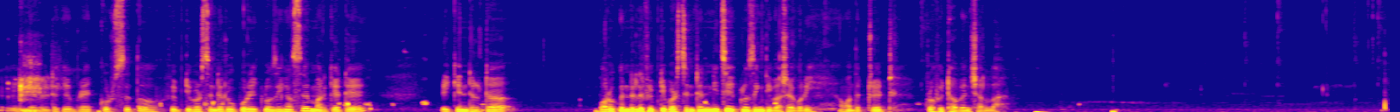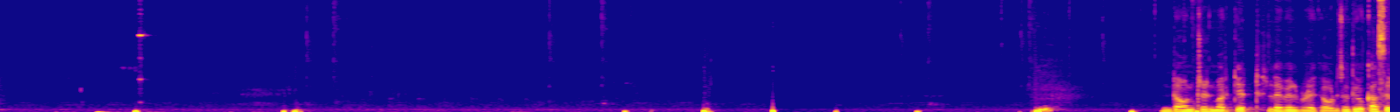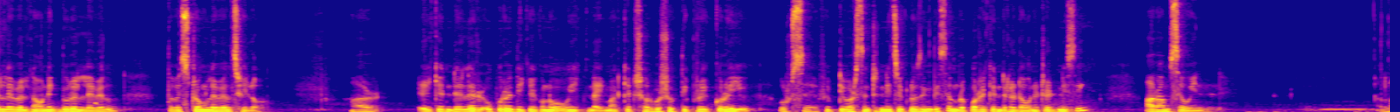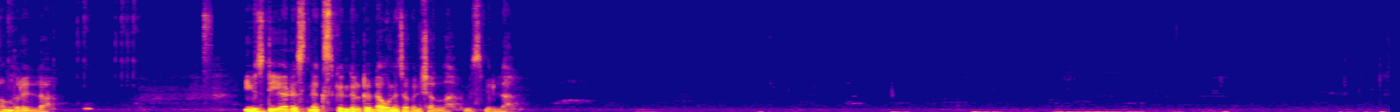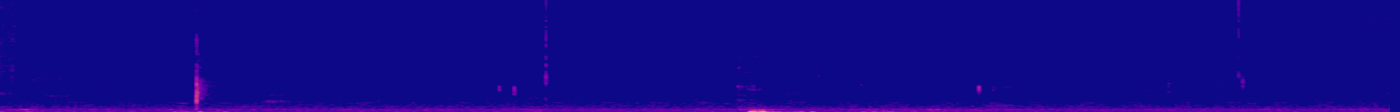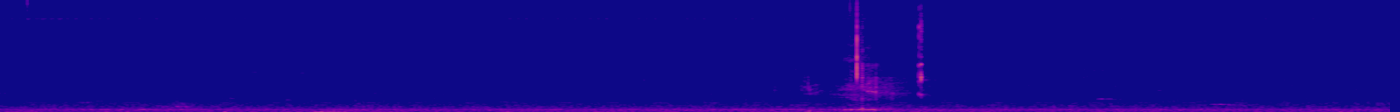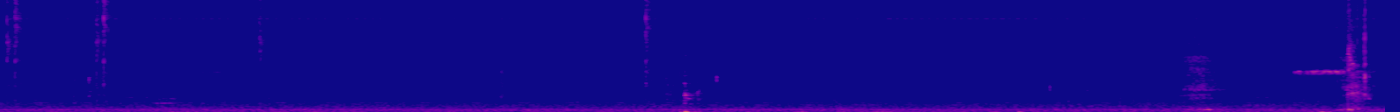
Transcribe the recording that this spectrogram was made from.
এই লেভেলটাকে ব্রেক করছে তো ফিফটি পার্সেন্টের উপরেই ক্লোজিং আছে মার্কেটে এই ক্যান্ডেলটা বড় ক্যান্ডেলে ফিফটি পার্সেন্টের নিচেই ক্লোজিং দিবে আশা করি। আমাদের ট্রেড প্রফিট হবে ইনশাল্লাহ down trend market level breakout যদিও কাছের লেভেল না, অনেক দূরের লেভেল তবে স্ট্রং লেভেল ছিল। আর এই ক্যান্ডেলের উপরের দিকে কোনো উইক নাই। মার্কেট সর্বশক্তি প্রয়োগ করেই উঠছে। ফিফটি পার্সেন্টের নিচে ক্লোজিং দিয়েছে আমরা পরের ক্যান্ডেলে ডাউনে ট্রেড নিছি। আরামসে উইন আলহামদুলিল্লাহ। ইউএসডিআরএস নেক্সট ক্যান্ডেলটা ডাউনে যাবে ইনশাল্লাহ বিসমিল্লাহ।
